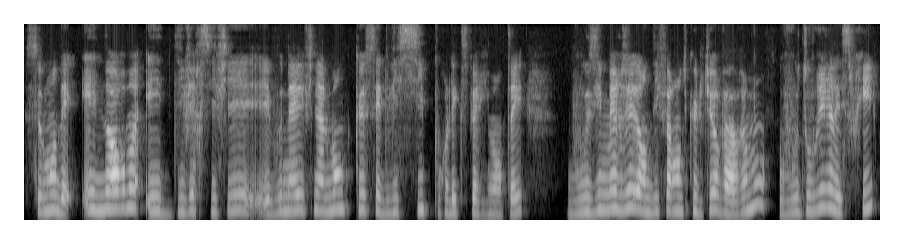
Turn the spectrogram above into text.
Ce monde est énorme et diversifié et vous n'avez finalement que cette vie-ci pour l'expérimenter. Vous immerger dans différentes cultures va vraiment vous ouvrir l'esprit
